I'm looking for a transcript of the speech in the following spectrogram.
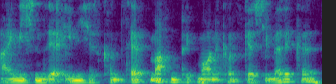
eigentlich ein sehr ähnliches Konzept machen, Picmonic und Sketchy Medical.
